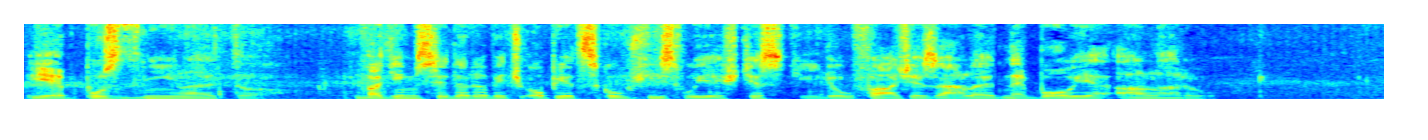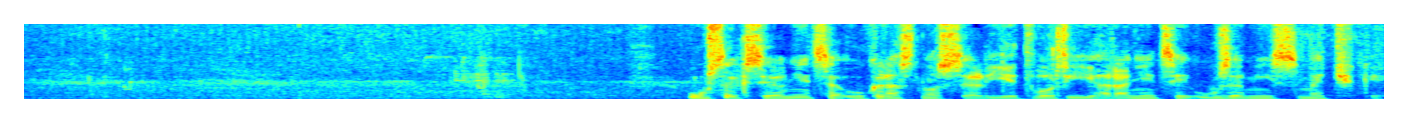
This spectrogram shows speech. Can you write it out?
Je pozdní léto. Vadim Sidorovič opět zkouší svoje štěstí. Doufá, že zahlédne boje a laru. Úsek silnice u Krasnoselí tvoří hranici území Smečky.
